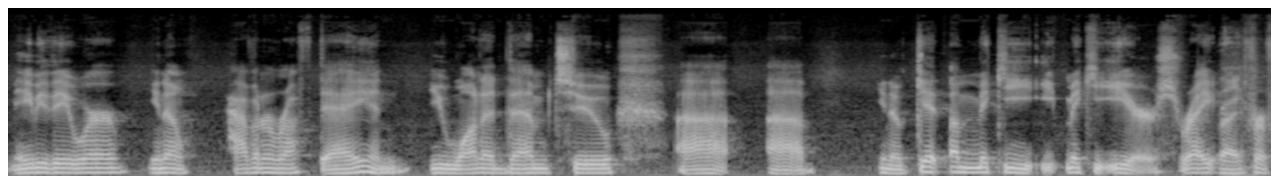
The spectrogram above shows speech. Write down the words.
maybe they were, you know, having a rough day and you wanted them to, uh, uh, you know, get a Mickey Mickey ears, right? Right. For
